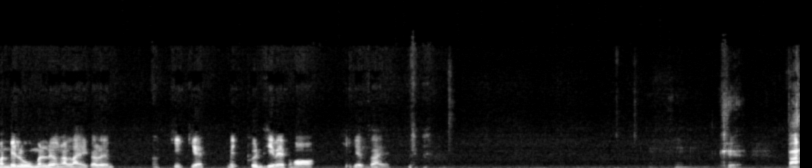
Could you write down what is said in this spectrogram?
มันไม่รู้มันเรื่องอะไรก็เลยขี้เกียจไม่พื้นที่ไม่พอขี้เกียจใส่ โอเค ปะ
